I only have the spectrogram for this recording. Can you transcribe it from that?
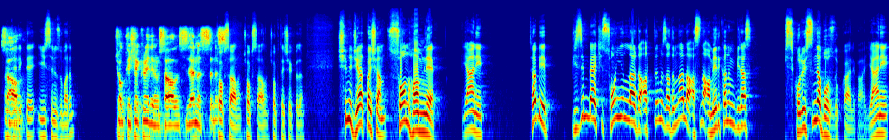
Sağ Öncelikle olun. iyisiniz umarım. Çok teşekkür ederim. Sağ olun. Sizler nasılsınız? Çok sağ olun. Çok sağ olun. Çok teşekkür ederim. Şimdi Cihat Paşam son hamle. Yani tabii bizim belki son yıllarda attığımız adımlarla aslında Amerika'nın biraz psikolojisini de bozduk galiba. Yani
